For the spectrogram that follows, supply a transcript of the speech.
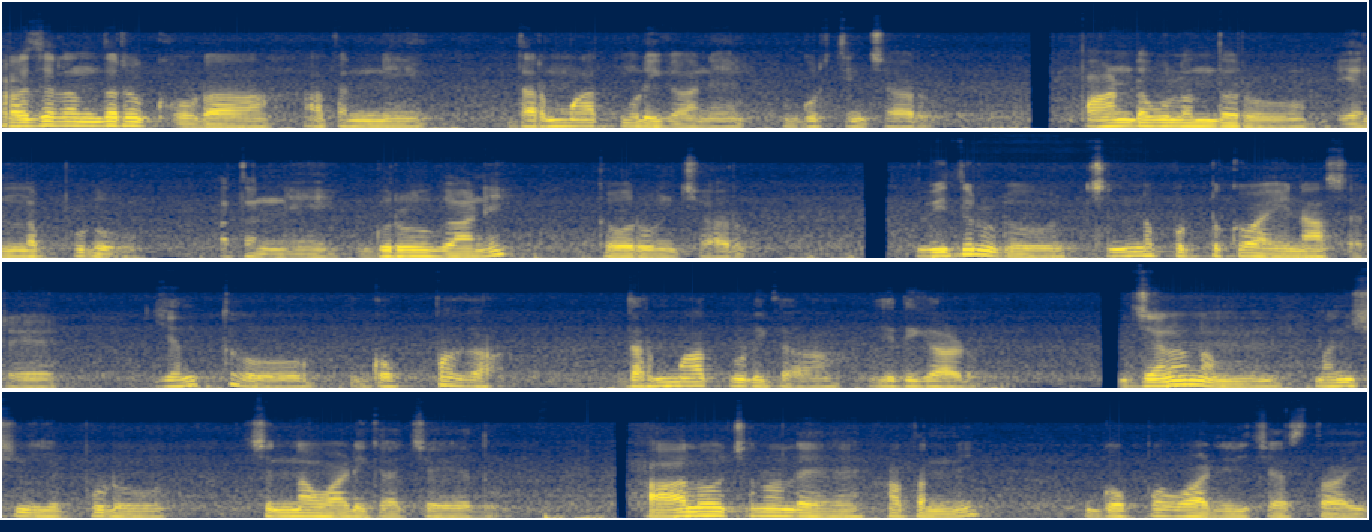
ప్రజలందరూ కూడా అతన్ని ధర్మాత్ముడిగానే గుర్తించారు. పాండవులందరూ ఎల్లప్పుడూ అతన్ని గురువుగానే గౌరవించారు. విదురుడు చిన్న పుట్టుక అయినా సరే ఎంతో గొప్పగా ధర్మాత్ముడిగా ఎదిగాడు. జననం మనిషిని ఎప్పుడూ చిన్నవాడిగా చేయదు. ఆలోచనలే అతన్ని గొప్పవాడిని చేస్తాయి.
